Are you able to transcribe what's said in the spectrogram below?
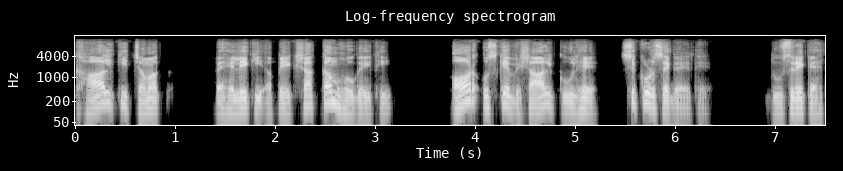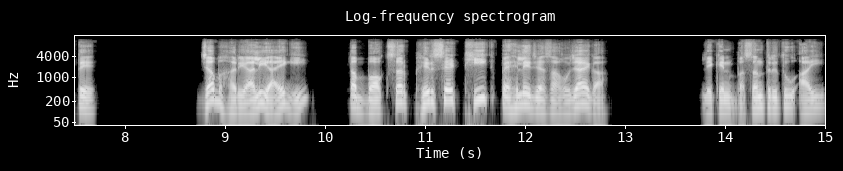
खाल की चमक पहले की अपेक्षा कम हो गई थी और उसके विशाल कूल्हे सिकुड़ से गए थे। दूसरे कहते, जब हरियाली आएगी, तब बॉक्सर फिर से ठीक पहले जैसा हो जाएगा। लेकिन बसंत ऋतु आई।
